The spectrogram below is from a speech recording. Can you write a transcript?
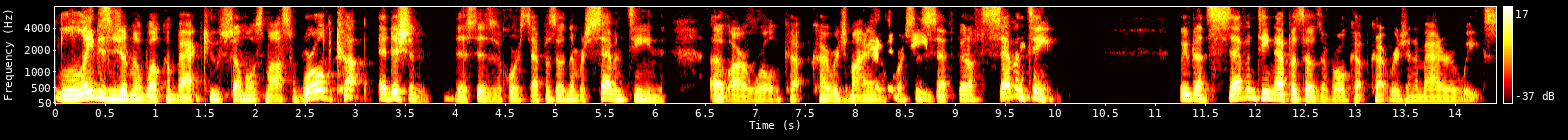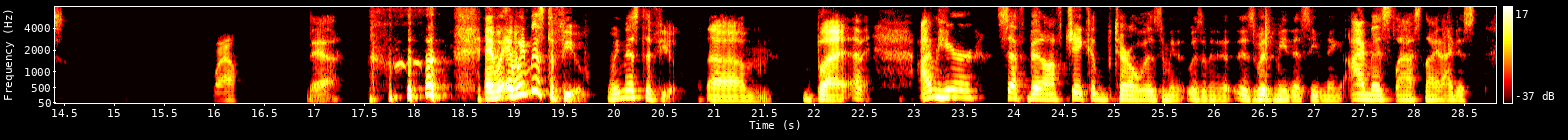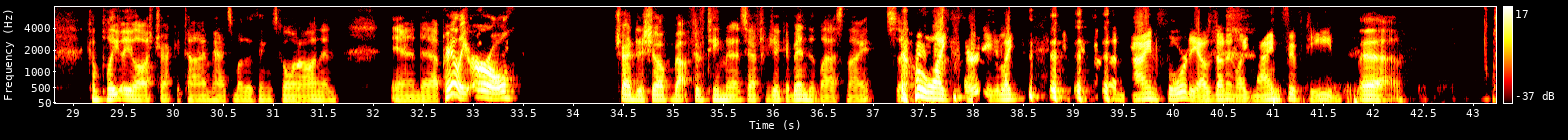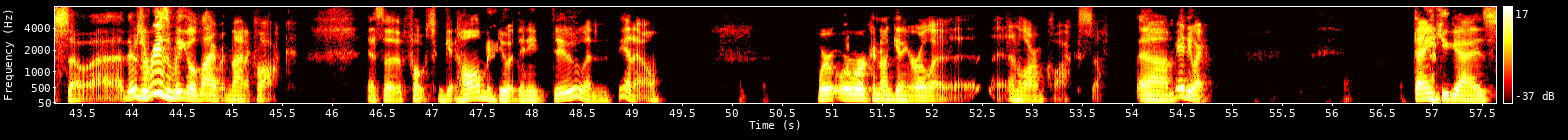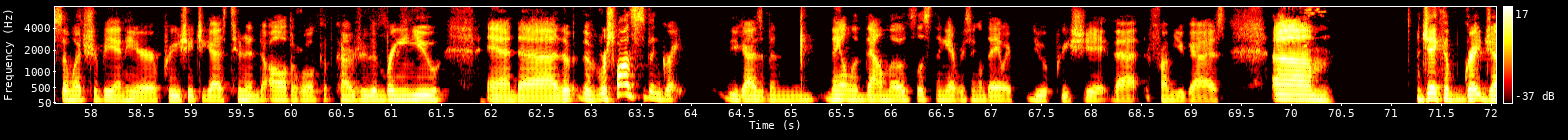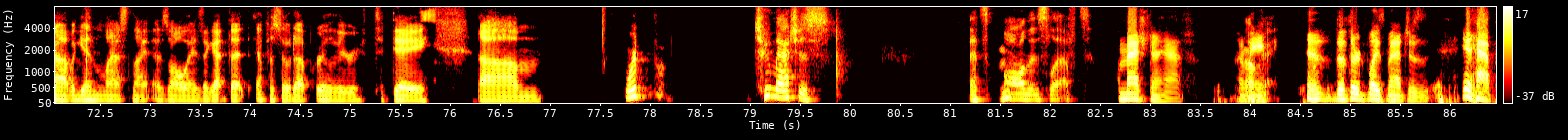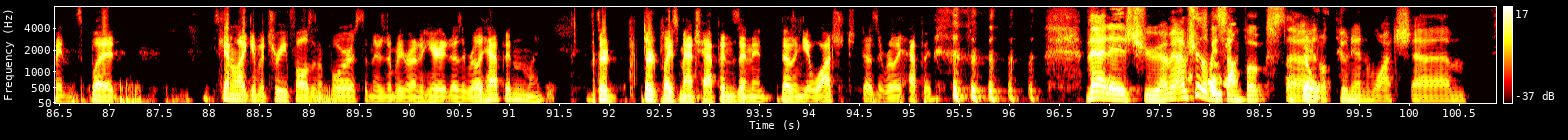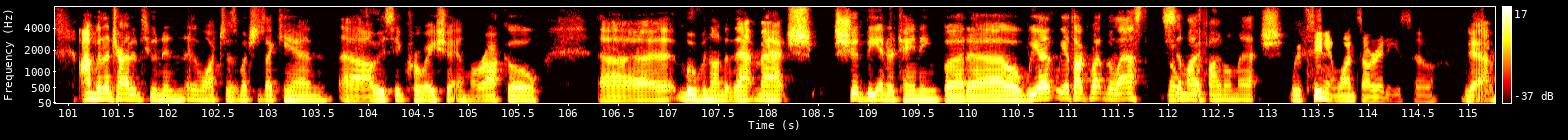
Ladies and gentlemen, welcome back to Somos Moss World Cup edition. This is, of course, episode number 17 of our World Cup coverage. My name, of course, is Seth Bidoff. 17. We've done 17 episodes of World Cup coverage in a matter of weeks. Wow. Yeah. and, we, and we missed a few. We missed a few. Um, but I mean, I'm here. Seth Bidoff, Jacob Terrell is, is with me this evening. I missed last night. I just completely lost track of time, had some other things going on, and and uh, apparently Earl tried to show up about 15 minutes after Jacob ended last night. So like 30, like 940. I was done at like 915. Yeah. So uh, there's a reason we go live at nine o'clock. And so that folks can get home and do what they need to do. And you know, we're we're working on getting Earl a, an alarm clock. So um anyway, thank you guys so much for being here. Appreciate you guys tuning into all the World Cup coverage we've been bringing you, and uh, the the response has been great. You guys have been nailing the downloads, listening every single day. We do appreciate that from you guys. Um, Jacob, great job again last night, as always. I got that episode up earlier today. Um, we're two matches. That's hmm. all that's left. A match and a half. I mean, okay. The third place matches it happens, but it's kind of like if a tree falls in a forest and there's nobody around to hear it, does it really happen? Like if a third third place match happens and it doesn't get watched, does it really happen? that is true. I mean, I'm sure there'll be some folks uh, that'll tune in and watch. Um, I'm gonna try to tune in and watch as much as I can. Uh, obviously, Croatia and Morocco. Uh, moving on to that match should be entertaining. But uh, we we had talked about the last nope. semifinal match. We've seen it once already, so yeah,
